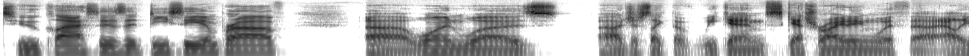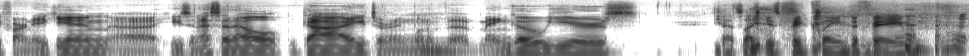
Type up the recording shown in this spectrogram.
two classes at DC Improv. Uh, one was uh, just like the weekend sketch writing with uh, Ali Farahnakian. Uh, he's an SNL guy during one of the Mango years. That's like his big claim to fame.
